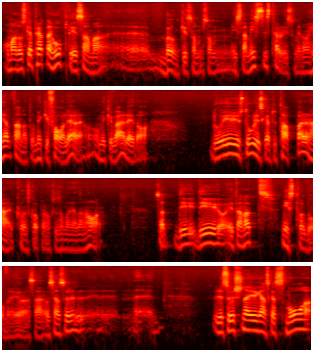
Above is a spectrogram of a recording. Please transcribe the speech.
Om man då ska peta ihop det i samma eh, bunke som, som islamistisk terrorism, är något helt annat och mycket farligare och mycket värre idag, då är det ju stor risk att du tappar den här kunskapen också som man redan har. Så det, det, är ju ett annat misstag då med att göra så här. Och sen så är det, eh, resurserna är ju ganska små.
